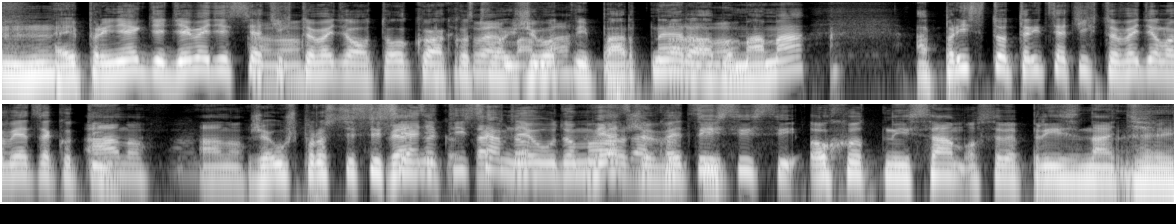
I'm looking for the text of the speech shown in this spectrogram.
Mm-hmm. Hej, pri niekde 90 Áno. to vedelo toľko ako, Ako tvoj mama. životný partner Áno. alebo mama a pri 130 to vedelo viac ako ty. Áno, áno. Že už proste si si ani ty sám neudomoval, viac že veci... ty si si ochotný sám o sebe priznať. Hej.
